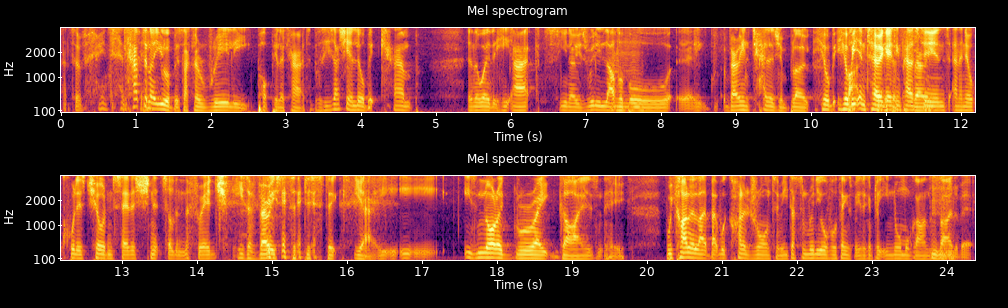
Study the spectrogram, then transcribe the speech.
that's a very intense. Captain scene. Ayub is like a really popular character because he's actually a little bit camp in the way that he acts. You know, he's really lovable, uh, very intelligent bloke. He'll be he'll be a interrogating very- Palestinians and then he'll call his children to say there's schnitzel in the fridge. He's a very sadistic. Yeah, he, he, he's not a great guy, isn't he? We kind of like, but we're kind of drawn to him. He does some really awful things, but he's a completely normal guy on the side of it,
